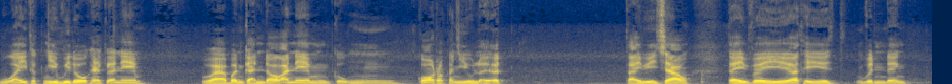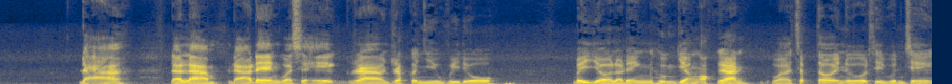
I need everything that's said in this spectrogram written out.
quay thật nhiều video khác cho anh em. Và bên cạnh đó anh em cũng có rất là nhiều lợi ích. Tại vì sao? Tại vì thì Vinh đang đã đã làm đã đang và sẽ ra rất là nhiều video. Bây giờ là đang hướng dẫn organ và sắp tới nữa thì Vinh sẽ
